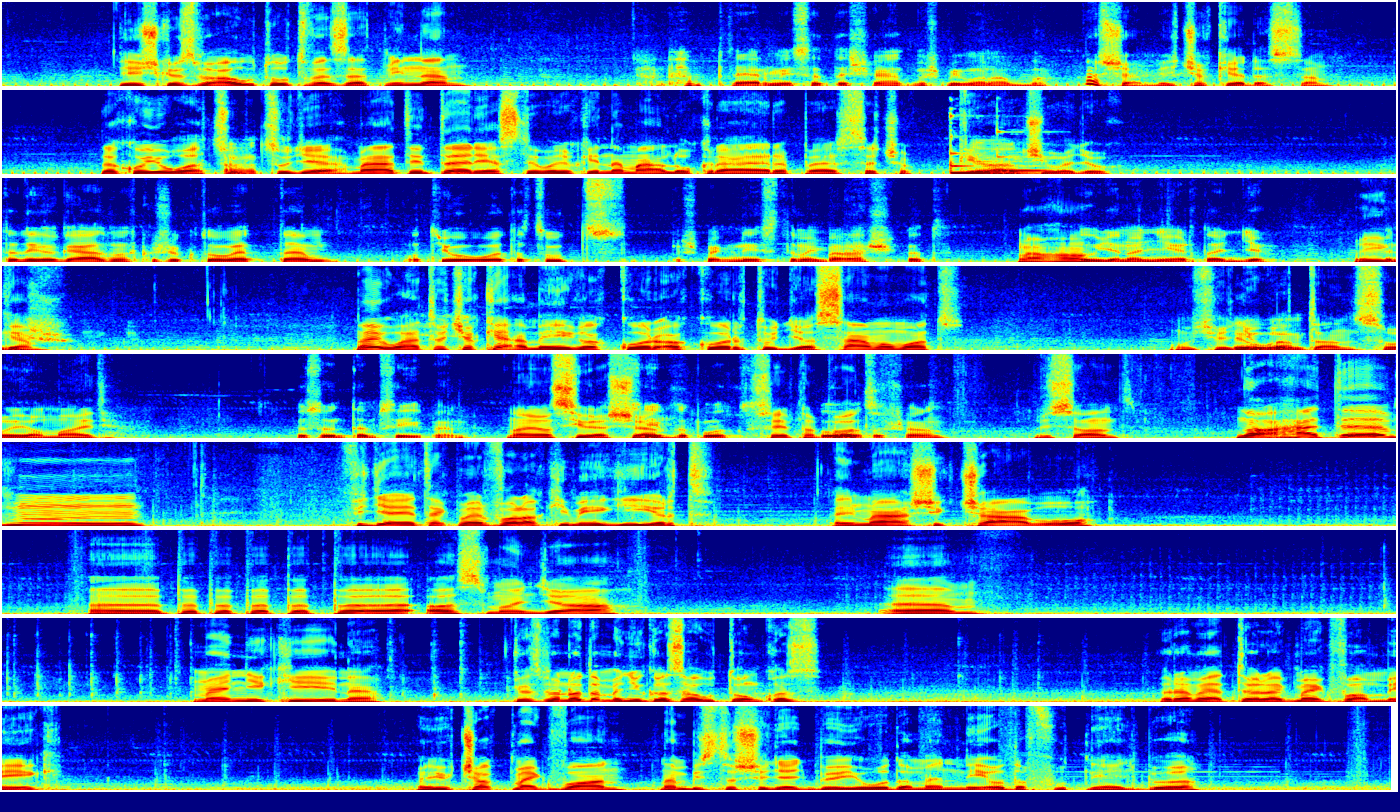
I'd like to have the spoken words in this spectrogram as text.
És közben autót vezet, minden? Hát természetesen, hát most mi van abban? Na semmi, csak kérdeztem. De akkor jó a cucc, Hát- ugye? Mert hát én terjesztő vagyok, én nem állok rá erre persze, csak kíváncsi vagyok. Pedig a gázmaskosoktól vettem, ott jó volt a cucc, Most megnéztem egy másikat. Aha, Ha ugyanannyiért adja. Igen. Na jó, hát hogyha kell még, akkor, akkor tudja a számomat. Úgyhogy Jó van. nyugodtan szóljon majd. Köszöntem szépen. Nagyon szívesen. Szép napot. Szép napot. Óvatosan. Viszont. Na hát, eh, hmm, figyeljetek, mert valaki még írt, egy másik csávó. Ö, Pö, pö, pö, pö, pö, azt mondja, um, mennyi kéne? Közben oda megyünk az autónkhoz. Remélhetőleg megvan még. Mondjuk csak megvan, nem biztos, hogy egyből jó oda menni, oda futni egyből.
